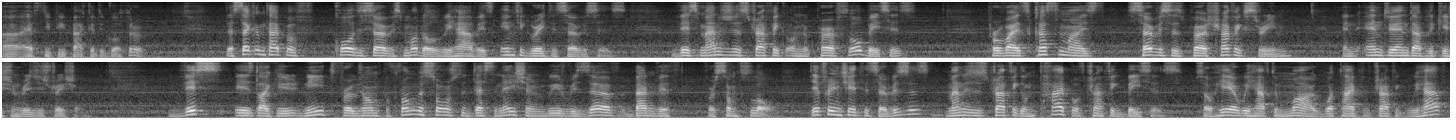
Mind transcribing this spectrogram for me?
uh, FTP packet to go through. The second type of quality service model we have is integrated services. This manages traffic on a per flow basis, provides customized services per traffic stream, and end-to-end -end application registration. This is like you need, for example, from the source to destination, we reserve bandwidth for some flow. Differentiated services manages traffic on type of traffic basis. So here we have to mark what type of traffic we have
